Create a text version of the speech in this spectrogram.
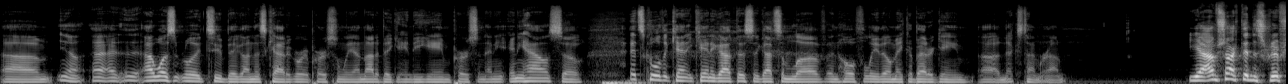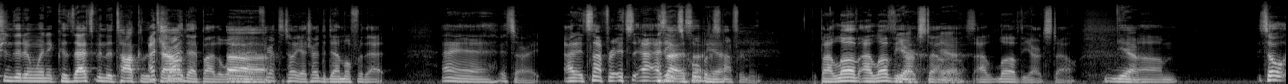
Um, you know, I, I- wasn't really too big on this category personally. I'm not a big indie game person any, anyhow. So it's cool that Kena got this. It got some love, and hopefully they'll make a better game uh, next time around. Yeah, I'm shocked the description didn't win it because that's been the talk of the I town. tried that by the way. I Uh, forgot to tell you. I tried the demo for that. Eh, it's all right. I, it's not for. It's. I think not- it's it's cool, not- but it's not for me. But I love. I love the Yeah, art style. yeah. I love the art style. Yeah. Um, so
